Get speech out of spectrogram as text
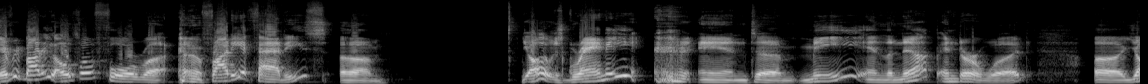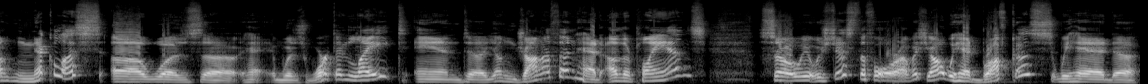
everybody over for uh, Friday at Fatty's. Um, y'all, it was Granny and uh, me and the Nip and Durwood. Uh, young Nicholas uh, was uh, ha- was working late, and young Jonathan had other plans. So it was just the four of us, y'all. We had brofkas, we had uh,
